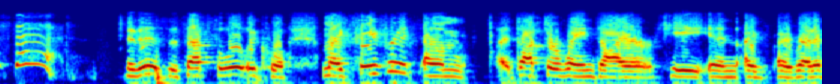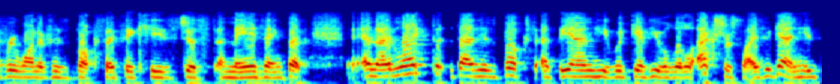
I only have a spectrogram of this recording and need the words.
is that? It is. It's absolutely cool. My favorite, um, Dr. Wayne Dyer. He in I, I read every one of his books. I think he's just amazing. But and I liked that his books at the end he would give you a little exercise. Again, he's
